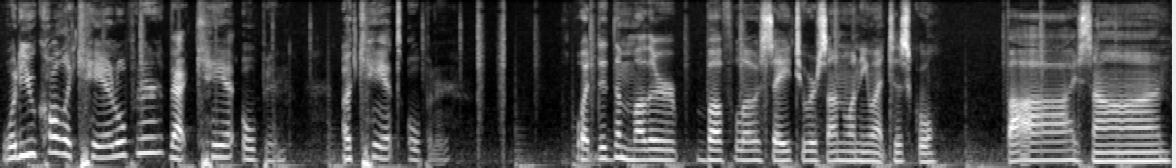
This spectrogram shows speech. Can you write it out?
What do you call a can opener that can't open? A can't opener. What did the mother buffalo say to her son when he went to school? Bye, son.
